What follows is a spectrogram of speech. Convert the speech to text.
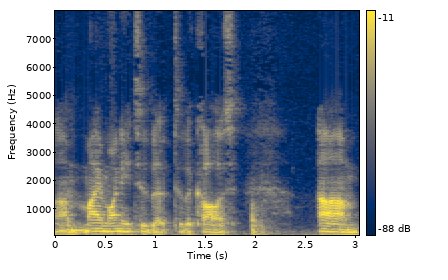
um, my money to the, to the cause. Um,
